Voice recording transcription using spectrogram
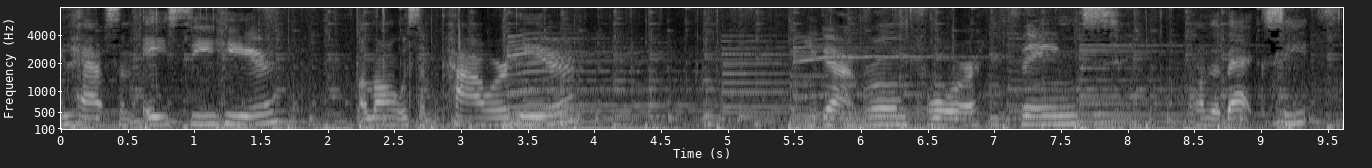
You have some AC here, along with some power here. You got room for things on the back seats.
